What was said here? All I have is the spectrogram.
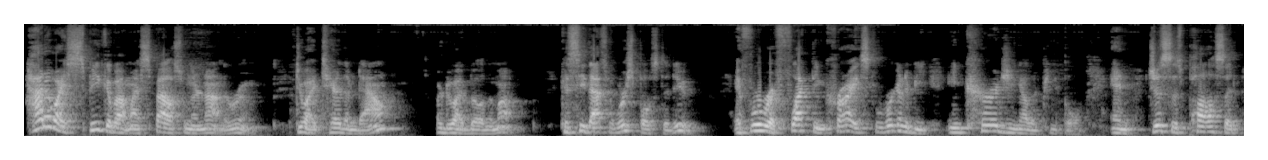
How do I speak about my spouse when they're not in the room? Do I tear them down or do I build them up? Because, see, that's what we're supposed to do. If we're reflecting Christ, we're going to be encouraging other people. And just as Paul said,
